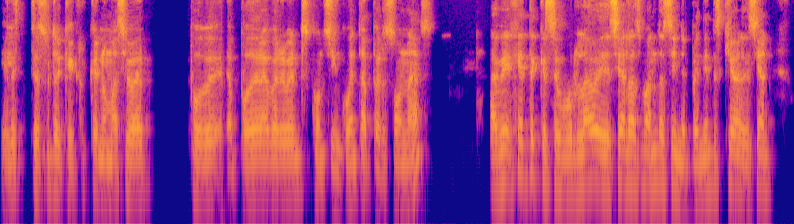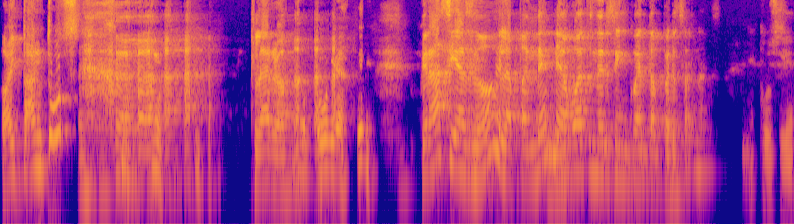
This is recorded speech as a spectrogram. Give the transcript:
este asunto de que creo que nomás iba a haber, poder, poder haber eventos con 50 personas. Había gente que se burlaba y decía a las bandas independientes que iban, decían, ¿hay tantos? claro. Gracias, ¿no? En la pandemia voy a tener 50 personas. Pues sí.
